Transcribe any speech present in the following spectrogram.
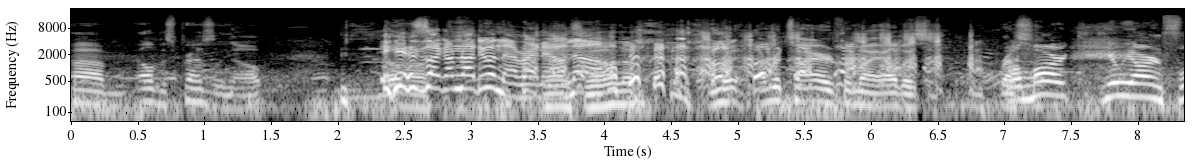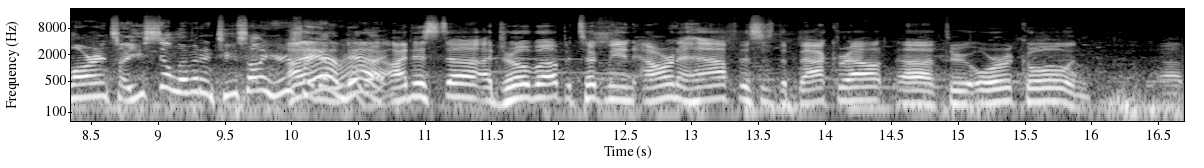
um, Elvis Presley. No, He's like, I'm not doing that right now. No. No, no. I'm, re- I'm retired from my Elvis. Well. Mark, here we are in Florence. Are you still living in Tucson? You're just I right down am, the road, yeah. right? I just uh, I drove up. It took me an hour and a half. This is the back route uh, through Oracle and uh,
